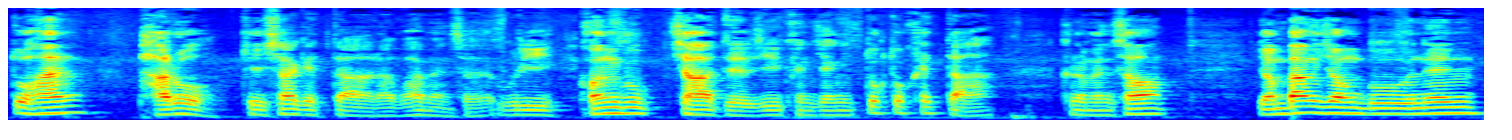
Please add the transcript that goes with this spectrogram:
또한 바로 개시하겠다라고 하면서 우리 건국자들이 굉장히 똑똑했다. 그러면서 연방 정부는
